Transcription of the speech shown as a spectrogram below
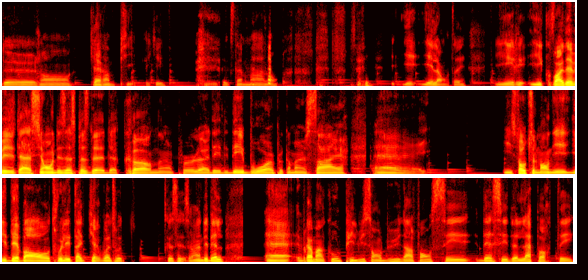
de genre 40 pieds. Il est extrêmement long. il, est, long, tu. Il est, couvert de végétation, des espèces de, cornes, un peu, des, des- bois, un peu comme un cerf. Euh, il saute sur le monde, il, il débord, tu vois les têtes qui revolent. tu vois- C'est vraiment débile. Euh, vraiment cool. Puis lui, son but, dans le fond, c'est d'essayer de l'apporter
